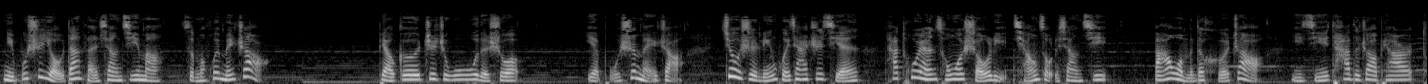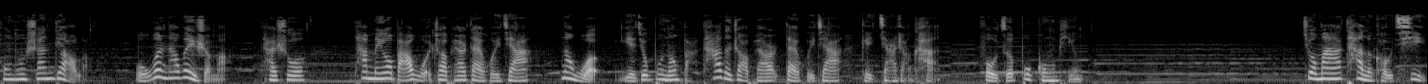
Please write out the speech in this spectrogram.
你不是有单反相机吗？怎么会没照？表哥支支吾吾的说：“也不是没照，就是临回家之前，他突然从我手里抢走了相机，把我们的合照以及他的照片通通删掉了。我问他为什么，他说：他没有把我照片带回家，那我也就不能把他的照片带回家给家长看，否则不公平。舅妈叹了口气，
